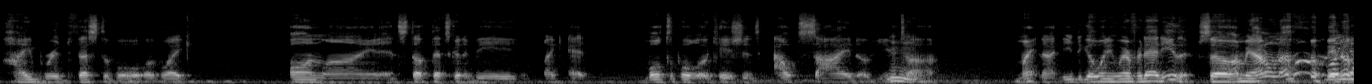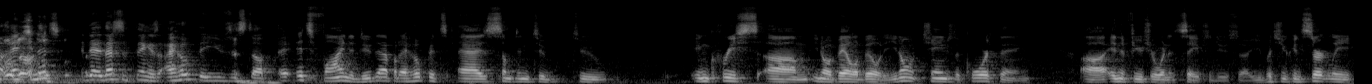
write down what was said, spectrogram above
hybrid festival of like online and stuff that's going to be like at multiple locations outside of Mm-hmm. Might not need to go anywhere for that either. So I mean, I don't know. well, you know, and, and that's that's the thing is, I hope they use this stuff. It's fine to do that, but I hope it's as something to to increase, um, you know, availability. You don't change the core thing uh, in the future when it's safe to do so. You, but you can certainly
